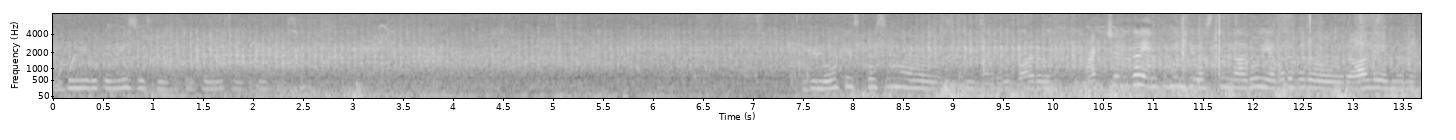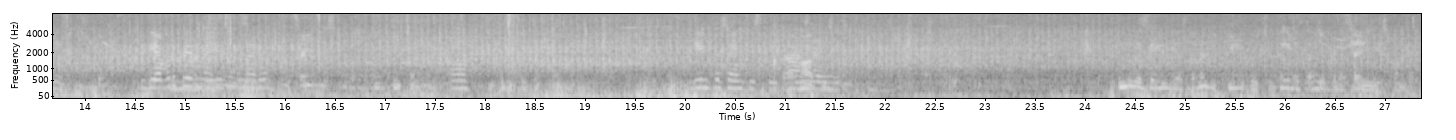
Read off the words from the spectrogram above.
ఇది మీకు తెలియజేసినట్టు తెలియజేసి ఇది నోటీస్ కోసం ఆ, ఇస్తున్నారు. వారు యాక్చువల్గా ఎంతమంది వస్తున్నారు ఎవరెవరు రాలేదు అన్నది ఇది ఎవరి పేరు మీద ఇస్తున్నారు. దీంట్లో సైన్ తీసుకుంటారు ముందుగా తెలియజేస్తాను అది ఫీల్డ్కి ఇక్కడ సైన్ చేసుకుంటారు?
